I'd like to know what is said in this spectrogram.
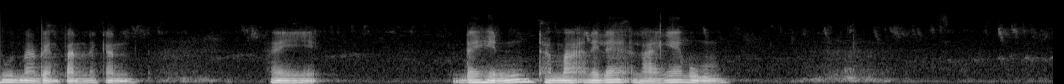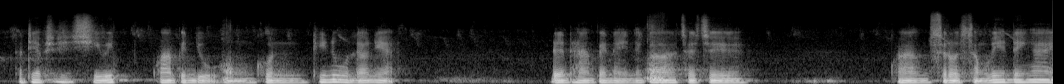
นู่นมาแบ่งปันแล้วกัน ให้ได้เห็นธรรมะในหลายแง่มุม ถ้าเทียบชีวิตความเป็นอยู่ของคนที่นู่นแล้วเนี่ย เดินทางไปไหนนี่ก็จะเจอความสลดสังเวชได้ง่าย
